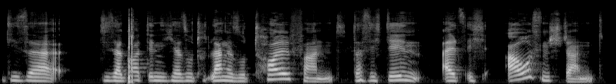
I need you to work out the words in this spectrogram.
dieser, dieser Gott, den ich ja so lange so toll fand, dass ich den, als ich außen stand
